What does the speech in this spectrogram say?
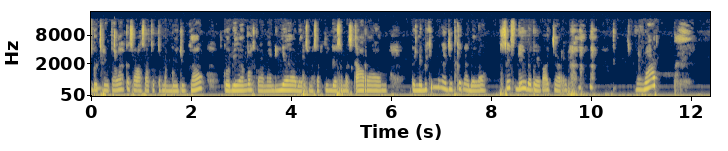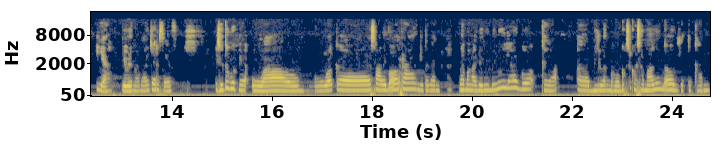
gue ceritalah ke salah satu teman gue juga. Gue bilang kok sama dia dari semester 3 sampai sekarang dan yang bikin mengejutkan adalah Sif dia udah punya pacar. What? Iya dia udah punya pacar Sif di situ gue kayak wow gue ke salib orang gitu kan. Kenapa nggak dari dulu ya gue kayak uh, bilang bahwa gue suka sama lu loh gitu kan.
